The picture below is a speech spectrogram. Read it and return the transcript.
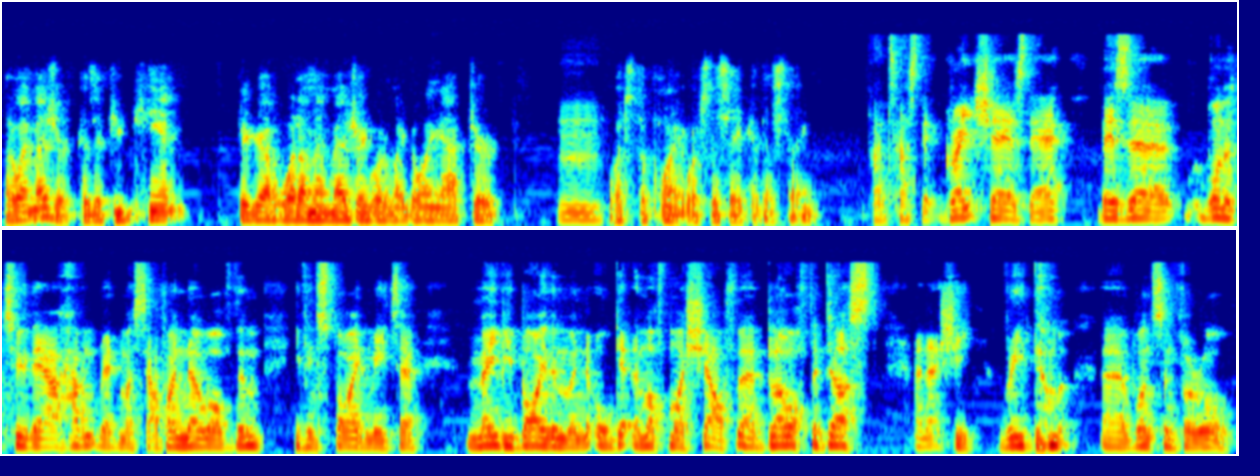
how do I measure? Because if you can't figure out what am I measuring, what am I going after, mm. what's the point? What's the sake of this thing? Fantastic. Great shares there. There's uh, one or two there I haven't read myself. I know of them. You've inspired me to maybe buy them and or get them off my shelf, uh, blow off the dust, and actually read them uh, once and for all.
